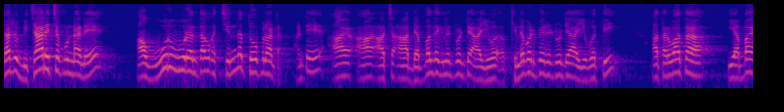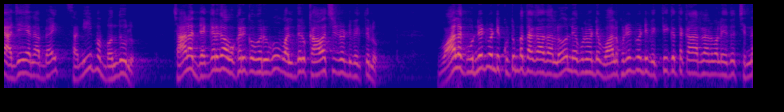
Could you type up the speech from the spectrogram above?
దాంట్లో విచారించకుండానే ఆ ఊరు ఊరంతా ఒక చిన్న తోపులాట. అంటే ఆ- చ- ఆ దెబ్బలు తగిలినటువంటి ఆ యువ కింద పడిపోయినటువంటి ఆ యువతి ఆ తర్వాత ఈ అబ్బాయి అజయ్ అనే అబ్బాయి సమీప బంధువులు. చాలా దగ్గరగా ఒకరికొకరు వాళ్ళిద్దరూ కావాల్సినటువంటి వ్యక్తులు. వాళ్ళకు ఉన్నటువంటి కుటుంబ తగాదాలో లేకుంటే వాళ్ళకు ఉన్నటువంటి వ్యక్తిగత కారణాల వల్ల ఏదో చిన్న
